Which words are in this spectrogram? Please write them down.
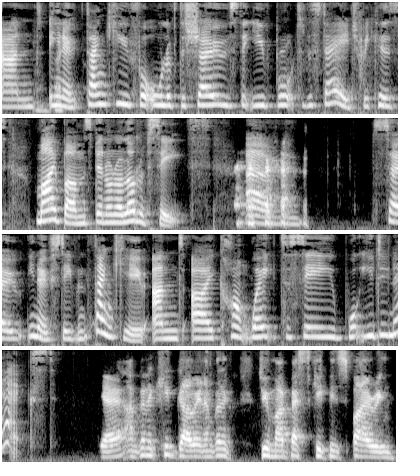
And, you know, thank you for all of the shows that you've brought to the stage because my bum's been on a lot of seats. Um, so, you know, Stephen, thank you. And I can't wait to see what you do next. Yeah, I'm going to keep going. I'm going to do my best to keep inspiring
